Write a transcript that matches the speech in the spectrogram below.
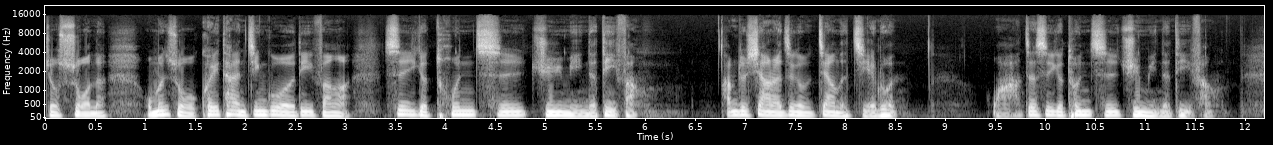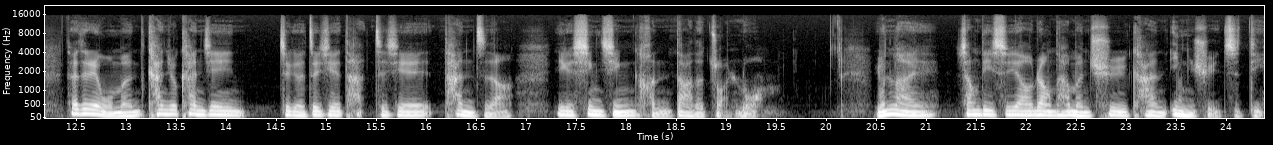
就说呢，我们所窥探经过的地方啊，是一个吞吃居民的地方。他们就下了这个这样的结论。哇，这是一个吞吃居民的地方。在这里，我们看就看见这个这些探这些探子啊，一个信心很大的转弱。原来。上帝是要让他们去看应许之地，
